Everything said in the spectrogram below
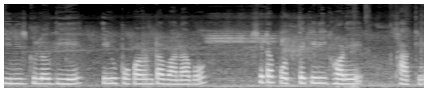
জিনিসগুলো দিয়ে এই উপকরণটা বানাবো, সেটা প্রত্যেকেরই ঘরে থাকে।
